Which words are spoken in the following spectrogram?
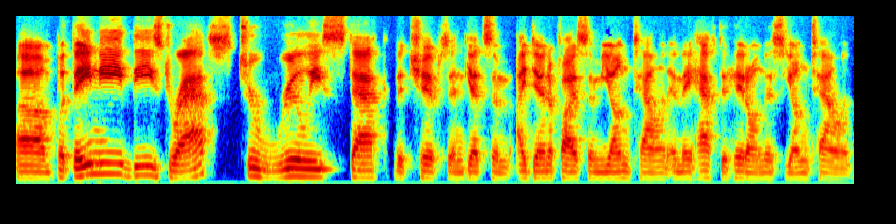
Um, but they need these drafts to really stack the chips and get some identify some young talent, and they have to hit on this young talent.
